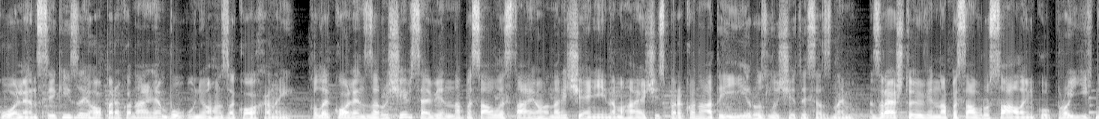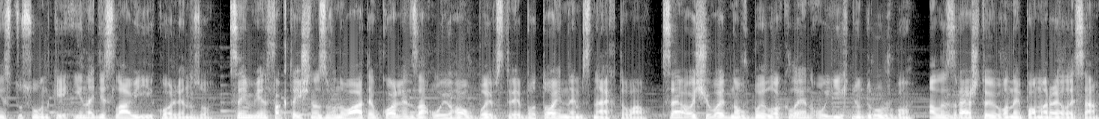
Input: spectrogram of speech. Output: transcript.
Колінс, який, за його переконанням, був у нього закоханий. Коли Колінс заручився, він написав листа його нареченій, намагаючись переконати її розлучитися з ним. Зрештою, він написав русаленьку про їхні стосунки і надіслав її Колінзу. Цим він фактично звинуватив Колінза у його вбивстві, бо той ним знехтував. Це очевидно вбило клин у їхню дружбу, але зрештою вони помирилися.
